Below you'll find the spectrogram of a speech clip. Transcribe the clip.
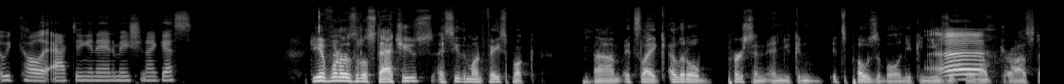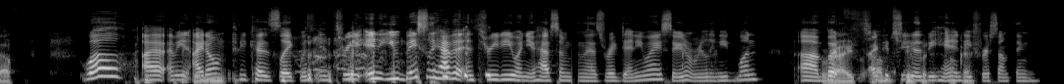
we call it acting in animation i guess Do you have one of those little statues? I see them on Facebook. Um, it's like a little person, and you can it's posable, and you can use it to Uh, help draw stuff. Well i, I I mean i don't because like within three and you basically have it in 3d when you have something that's rigged anyway so you don't really need one um but Right, i could see that'd be handy Okay. for something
